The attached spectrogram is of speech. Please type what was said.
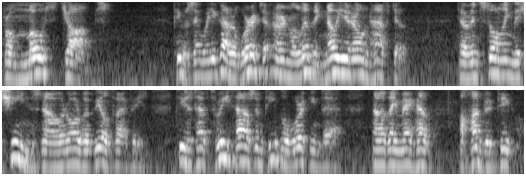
from most jobs. People say, well, you got to work to earn a living. No, you don't have to. They're installing machines now in automobile factories. They used to have 3,000 people working there. Now they may have 100 people.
